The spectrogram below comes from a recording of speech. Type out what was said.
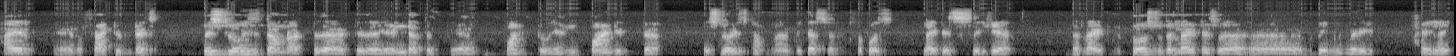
higher uh, refractive index which slows down at to the to the end of the uh, point to end point it, uh, slows down uh, because uh, suppose light is here the light close to the light is uh, uh, being very high light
